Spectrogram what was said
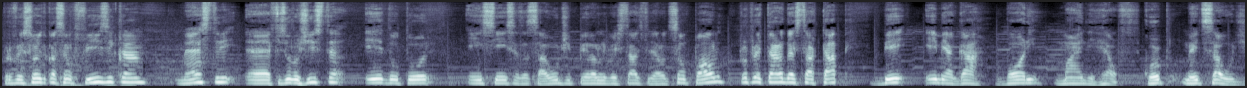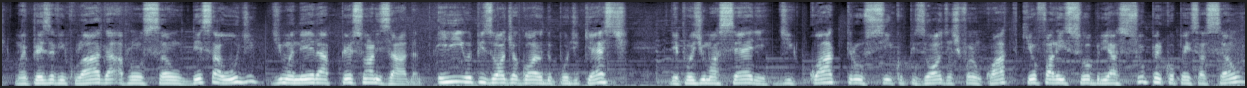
professor de Educação Física, mestre, é, fisiologista e doutor em Ciências da Saúde pela Universidade Federal de São Paulo, proprietário da startup BMH Body Mind Health, Corpo, Mente e Saúde, uma empresa vinculada à promoção de saúde de maneira personalizada. E o episódio agora do podcast depois de uma série de quatro ou cinco episódios, acho que foram quatro, que eu falei sobre a supercompensação,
